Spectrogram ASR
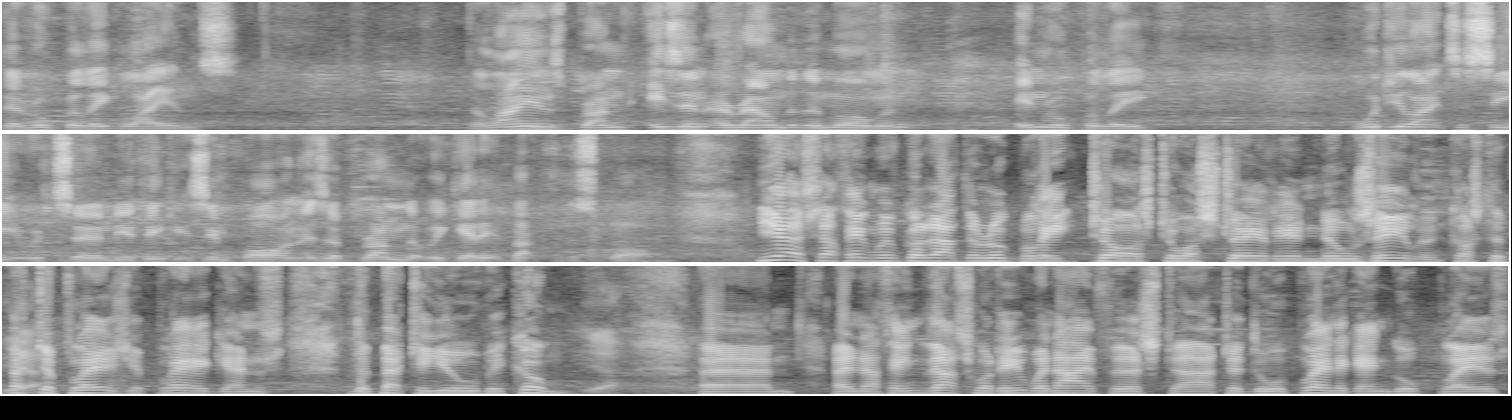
the Rugby League Lions. The Lions brand isn't around at the moment in Rugby League. Would you like to see it return? Do you think it's important as a brand that we get it back to the sport? Yes, I think we've got to have the rugby league tours to Australia and New Zealand because the better Yeah. players you play against, the better you become. Yeah. Um, and I think that's what it, when I first started, they were playing against good players,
